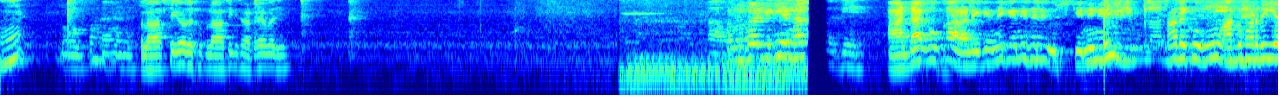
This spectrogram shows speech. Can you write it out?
ਹੂੰ। ਪਲਾਸਟਿਕ ਉਹ ਦੇਖੋ ਪਲਾਸਟਿਕ ਸੜ ਰਿਹਾ ਭਾਜੀ। ਤੁਹਾਨੂੰ ਕੀ ਇਹਨਾਂ ਲੱਗੇ ਆਂਡਾ ਕੋ ਘਰ ਵਾਲੀ ਕਹਿੰਦੀ ਕਹਿੰਦੀ ਸਲੀ ਉਸ ਕਿੰਨੀ ਨਹੀਂ ਆ ਦੇਖੋ ਉਹ ਅੱਗ ਫੜ ਰਹੀ ਆ।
